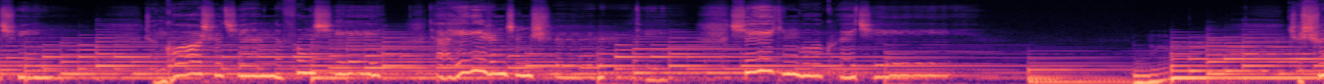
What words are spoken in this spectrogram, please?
迹可循，穿过时间的缝隙，它依然真实地吸引我轨迹。这瞬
